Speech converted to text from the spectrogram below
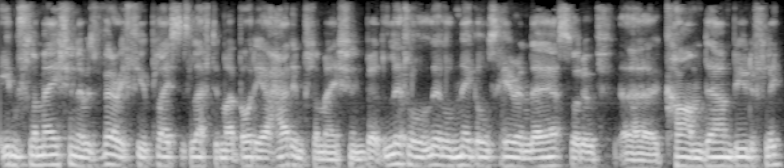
inflammation. There was very few places left in my body I had inflammation, but little little niggles here and there sort of uh, calmed down beautifully.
